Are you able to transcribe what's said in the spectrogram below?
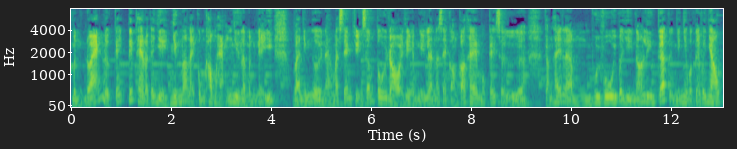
mình đoán được cái tiếp theo là cái gì, nhưng nó lại cũng không hẳn như là mình nghĩ. Và những người nào mà xem chuyện sớm tôi rồi thì em nghĩ là nó sẽ còn có thêm một cái sự ờ, cảm thấy là vui vui bởi vì nó liên kết được những nhân vật này với nhau.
